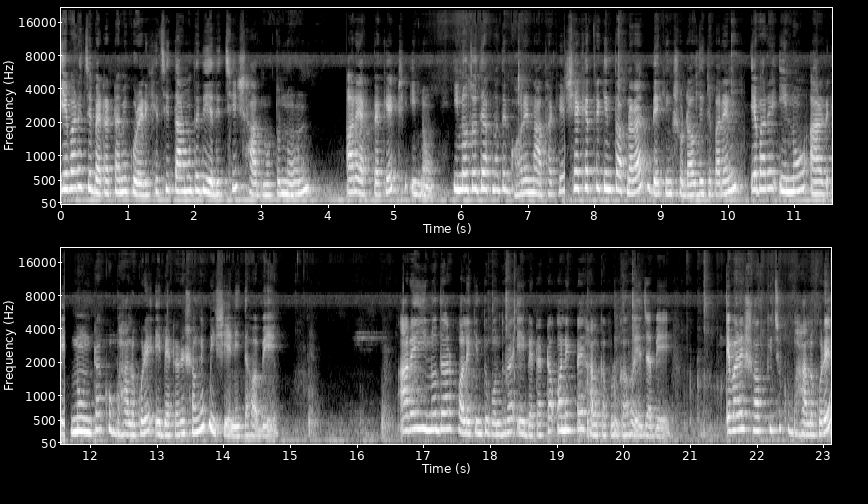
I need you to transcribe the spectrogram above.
এবারে যে ব্যাটারটা আমি করে রেখেছি, তার মধ্যে দিয়ে দিচ্ছি স্বাদ মতো নুন আর এক প্যাকেট ইনো। ইনো যদি আপনাদের ঘরে না থাকে, সেক্ষেত্রে কিন্তু আপনারা বেকিং সোডাও দিতে পারেন। এবারে ইনো আর নুনটা খুব ভালো করে এই ব্যাটারের সঙ্গে মিশিয়ে নিতে হবে। আর এই ইনো দেওয়ার ফলে কিন্তু বন্ধুরা, এই ব্যাটারটা অনেকটাই হালকা ফুলকা হয়ে যাবে। এবারে সব কিছু খুব ভালো করে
